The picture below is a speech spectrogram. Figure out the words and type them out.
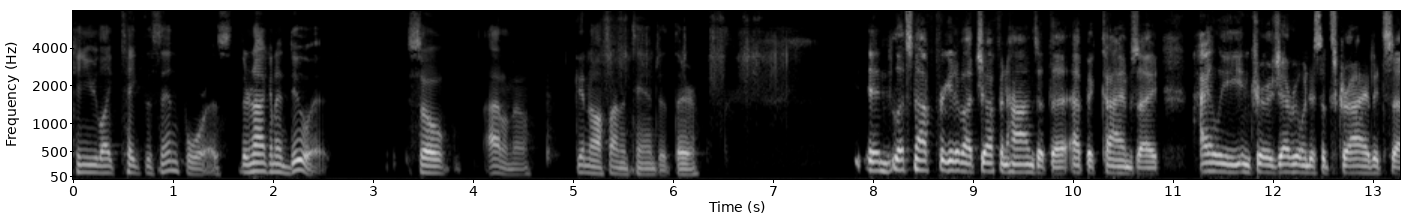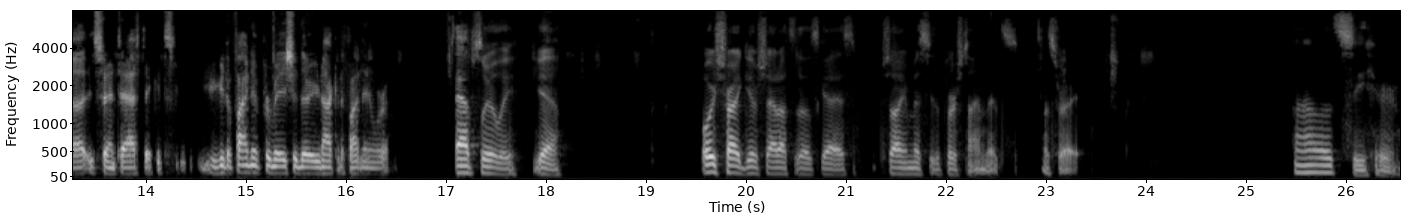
Can you like take this in for us? They're not going to do it. So I don't know. Getting off on a tangent there. And let's not forget about Jeff and Hans at the Epoch Times. I highly encourage everyone to subscribe. It's uh, it's fantastic. It's you're going to find information there you're not going to find anywhere else. Absolutely, yeah always try to give a shout out to those guys. Sorry I missed you the first time. That's that's right. Uh, let's see here.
